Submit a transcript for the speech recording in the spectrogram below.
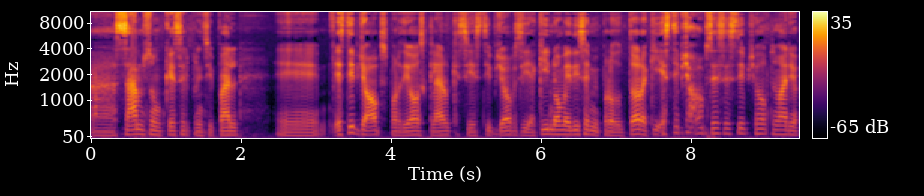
a Samsung, que es el principal. Eh, Steve Jobs, por Dios, claro que sí, Steve Jobs. Y aquí no me dice mi productor, aquí Steve Jobs, es Steve Jobs, Mario.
